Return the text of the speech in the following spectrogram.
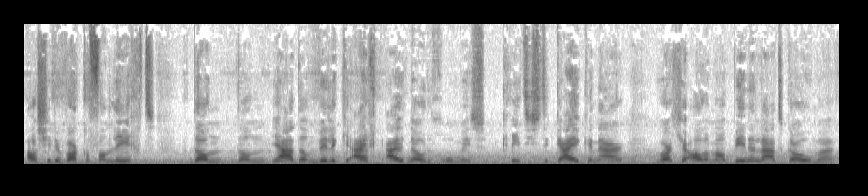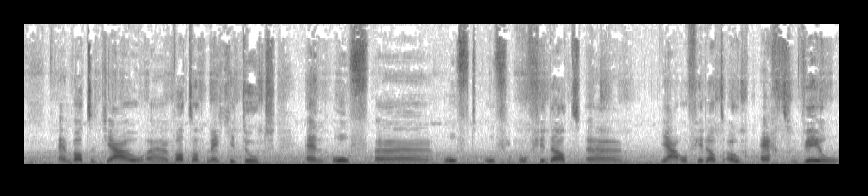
als je er wakker van ligt dan, dan, ja, dan wil ik je eigenlijk uitnodigen om eens kritisch te kijken naar wat je allemaal binnen laat komen. En wat, het jou, uh, wat dat met je doet. En of, uh, of, of, of, je dat, uh, ja, of je dat ook echt wil.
